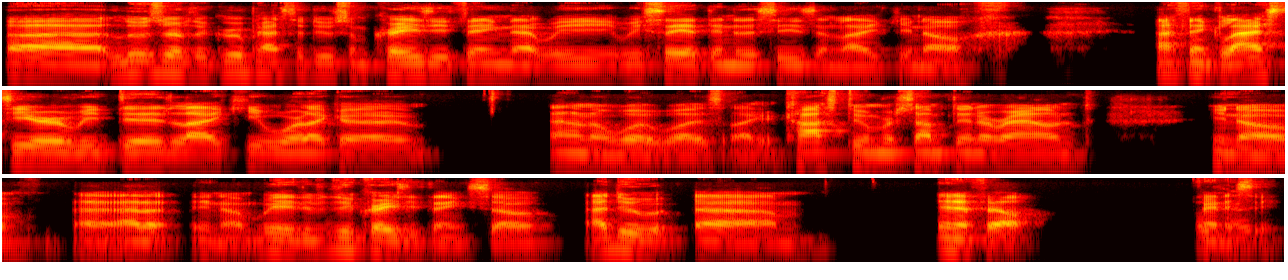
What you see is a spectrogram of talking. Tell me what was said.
Uh, loser of the group has to do some crazy thing that we we say at the end of the season. Like you know, I think last year we did like he wore like a, I don't know what it was, like a costume or something around. You know, uh, I don't. You know, we do crazy things. So I do um, NFL Okay. fantasy.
